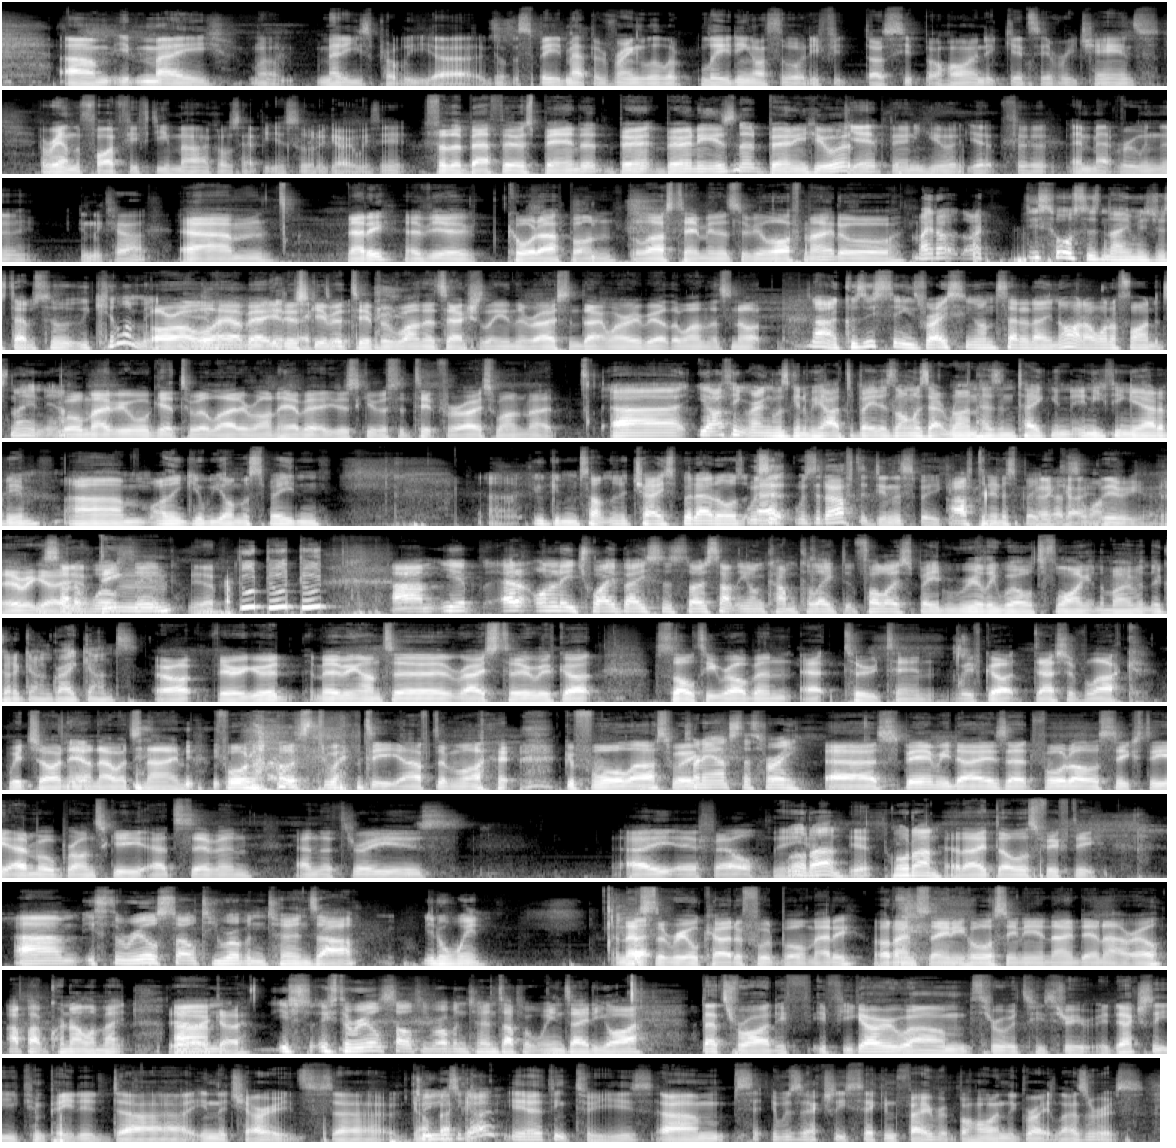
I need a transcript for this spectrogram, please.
Um, it may. Well, Matty's probably uh, got the speed map of Wrangler leading. I thought if it does sit behind, it gets every chance around the 550 mark. I was happy to sort of go with it. For the Bathurst Bandit, Ber- Bernie, isn't it? Bernie Hewitt? Yeah, Bernie Hewitt. Yep, for and Matt Rue in the in the cart. Um, Matty, have you caught up on the last 10 minutes of your life, mate? Or mate, I, I, this horse's name is just absolutely killing me. All right, well, how about you just give to a it. tip of one that's actually in the race and don't worry about the one that's not? No, because this thing's racing on Saturday night. I want to find its name now. Well, maybe we'll get to it later on. How about you just give us a tip for race one, mate? Uh, yeah, I think Wrangler's going to be hard to beat as long as that run hasn't taken anything out of him. Um, I think he'll be on the speed and uh, you'll give him something to chase. But at odds, Was at, it was it after dinner speak? afternoon to speed? that's okay, the one. there we go. There we go. Son yeah. of well Ding. said. Yep. Doot, doot, doot. Um, yep, at, on an each way basis, though, something on come collect. It follows speed really well. It's flying at the moment. They've got it going great guns. All right, very good. Moving on to race two, we've got Salty Robin at 210. We've got Dash of Luck, which I now Yep. know its name, $4.20 after my gaffaw last week. Pronounce the three. Uh, Spare Me Days at $4.60. Admiral Bronsky at 7 And the three is AFL There you Well go. done. Yep. Well done. at $8.50. Um, if the real salty Robin turns up, it'll win. And that's But- the real code of football, Matty. I don't see any horse in here named NRL. Up, up, Cronulla, mate. Yeah, Um, okay. If if the real salty Robin turns up, it wins ADI. That's right. If if you go um, through its history, it actually competed uh, in the chariots. Uh, going years back- ago? Yeah, I think two years. Um, se- it was actually second favourite behind the Great Lazarus.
